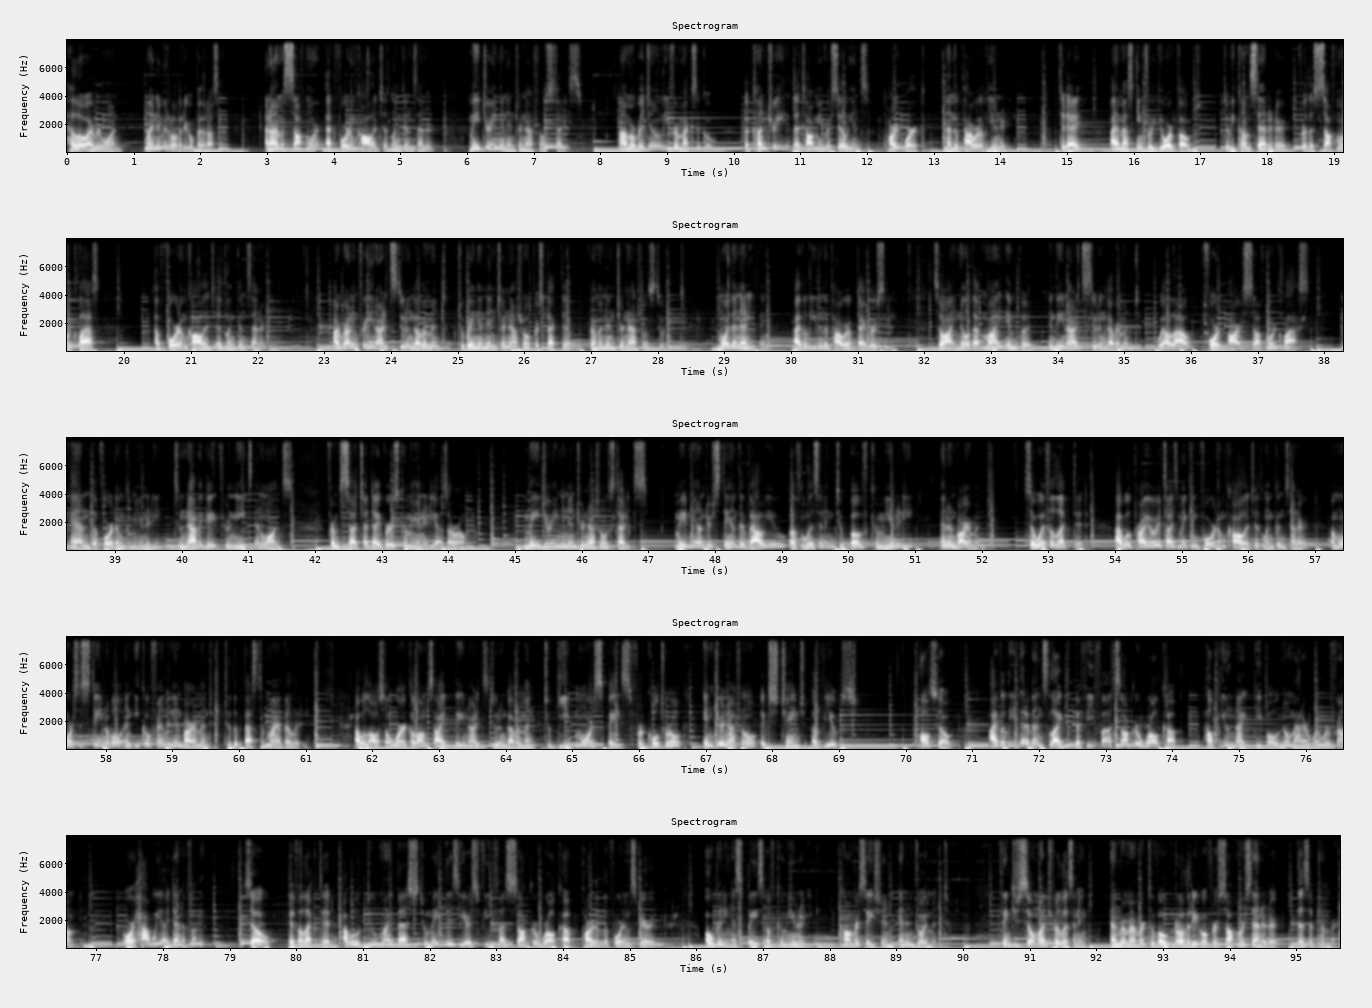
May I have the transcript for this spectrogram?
Hello, everyone. My name is Rodrigo Pedraza, and I am a sophomore at Fordham College at Lincoln Center, majoring in international studies. I'm originally from Mexico, a country that taught me resilience, hard work, and the power of unity. Today, I am asking for your vote to become senator for the sophomore class of Fordham College at Lincoln Center. I'm running for United Student Government to bring an international perspective from an international student. More than anything, I believe in the power of diversity. So I know that my input in the United Student Government will allow for our sophomore class and the Fordham community to navigate through needs and wants from such a diverse community as our own. Majoring in international studies made me understand the value of listening to both community and environment. So, if elected, I will prioritize making Fordham College at Lincoln Center a more sustainable and eco friendly environment to the best of my ability. I will also work alongside the United Student Government to give more space for cultural, international exchange of views. Also, I believe that events like the FIFA Soccer World Cup help unite people no matter where we're from or how we identify. So, if elected, I will do my best to make this year's FIFA Soccer World Cup part of the Fordham spirit, opening a space of community, conversation, and enjoyment. Thank you so much for listening, and remember to vote Rodrigo for sophomore senator this September.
